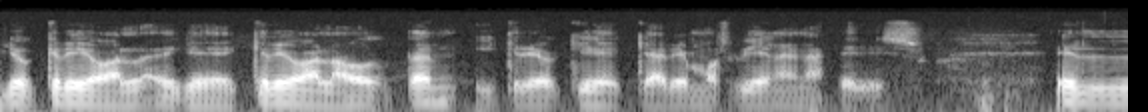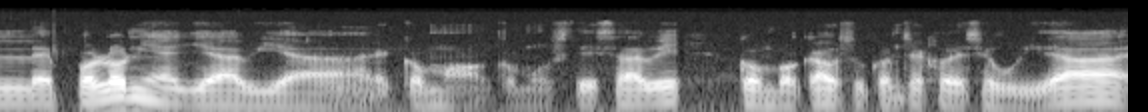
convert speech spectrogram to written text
yo creo a, la, OTAN y creo que, haremos bien en hacer eso. El, Polonia ya había, como, como usted sabe, convocado su Consejo de Seguridad,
